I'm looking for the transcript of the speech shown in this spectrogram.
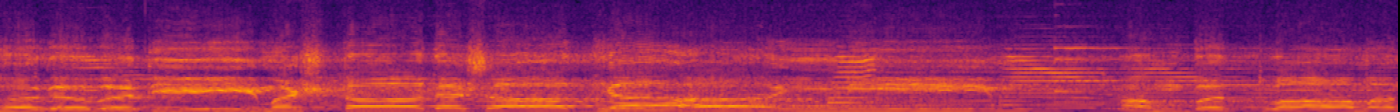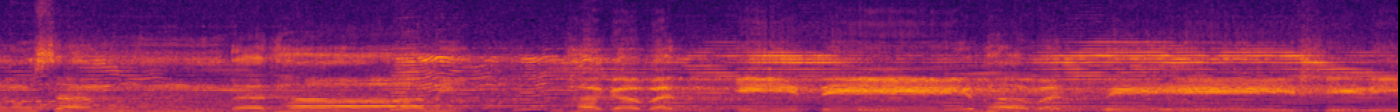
भगवतीमष्टादशाध्यायिनी अम्ब त्वामनुसन्दधामि भगवद्गीते भवद्वेषिणी।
